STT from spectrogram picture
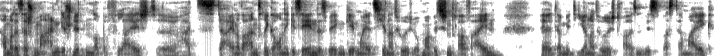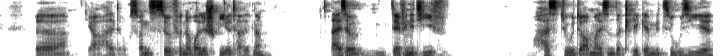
haben wir das ja schon mal angeschnitten, aber vielleicht äh, hat es der ein oder andere gar nicht gesehen. Deswegen gehen wir jetzt hier natürlich auch mal ein bisschen drauf ein, äh, damit ihr natürlich draußen wisst, was der Mike äh, ja halt auch sonst so für eine Rolle spielt halt. Ne? Also definitiv hast du damals in der Clique mit Susi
